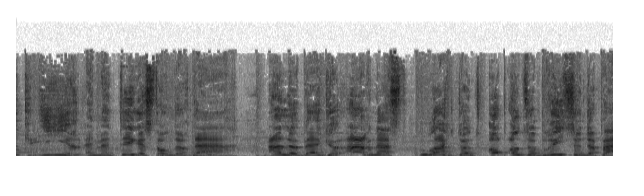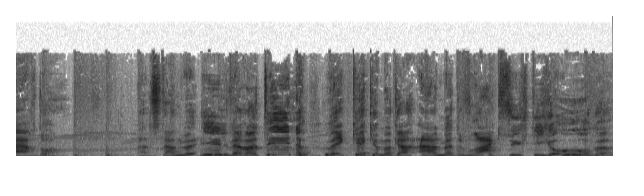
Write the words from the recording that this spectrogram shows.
Ik hier en mijn tegenstander daar. Allebei gearnast, wachtend op onze briesende paarden. Al staan we heel uiteen, wij kijken elkaar aan met wraakzuchtige ogen.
